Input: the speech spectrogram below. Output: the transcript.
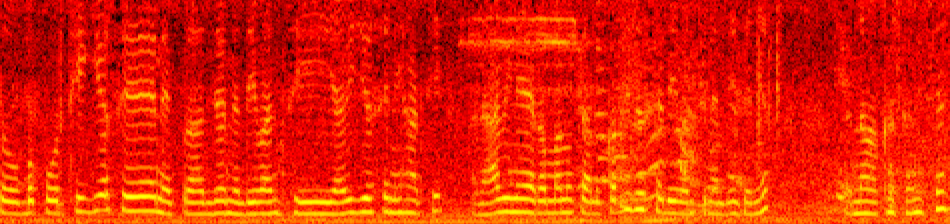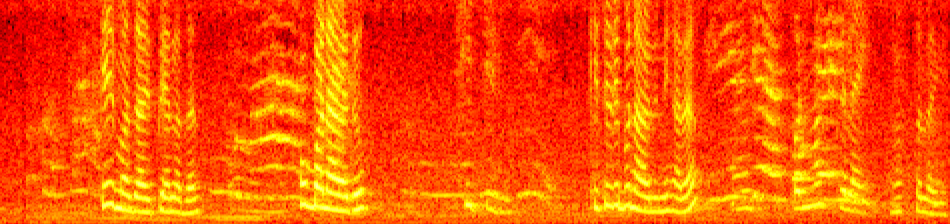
તો બપોર થઈ ગયો છે ને પ્રાંજલ ને દેવાંશી આવી ગયો છે નિહાળથી. અને આવીને રમવાનું ચાલુ કરી દીધું છે દેવાંશીને બે જણે નવા ઘર ગમી છે. કેવી મજા આવી પહેલા દન? શું બનાવે તું? ખીચડી. ખીચડી બનાવેલી નિહારે? મસ્ત લાગી. મસ્ત લાગી.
